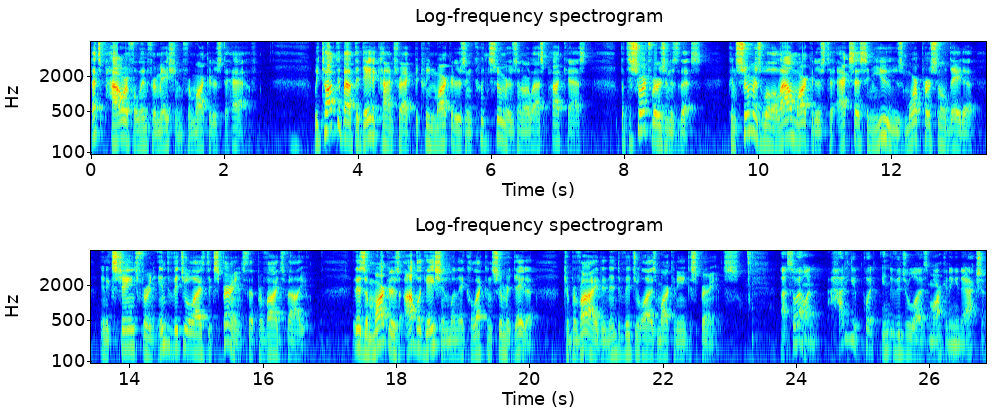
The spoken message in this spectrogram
That's powerful information for marketers to have. We talked about the data contract between marketers and consumers in our last podcast, but the short version is this consumers will allow marketers to access and use more personal data in exchange for an individualized experience that provides value. It is a marketer's obligation when they collect consumer data to provide an individualized marketing experience. Uh, so, Alan, how do you put individualized marketing into action?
